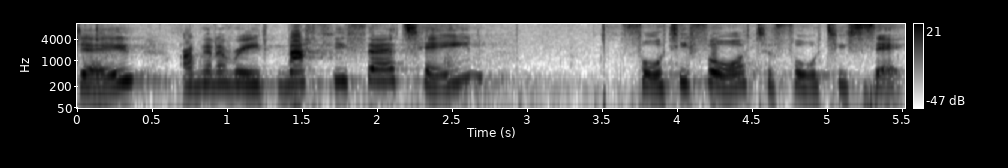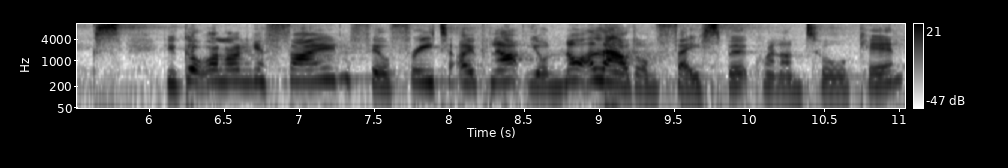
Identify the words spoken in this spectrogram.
do. I'm going to read Matthew 13, 44 to 46. If you've got one on your phone, feel free to open up. You're not allowed on Facebook when I'm talking.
